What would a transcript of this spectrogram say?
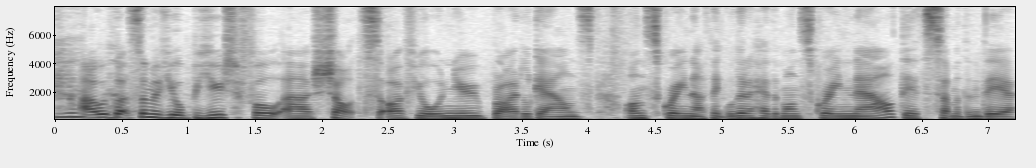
Yeah. Uh, we've got some of your beautiful uh, shots of your new bridal gowns on screen. I think we're going to have them on screen now. There's some of them there.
